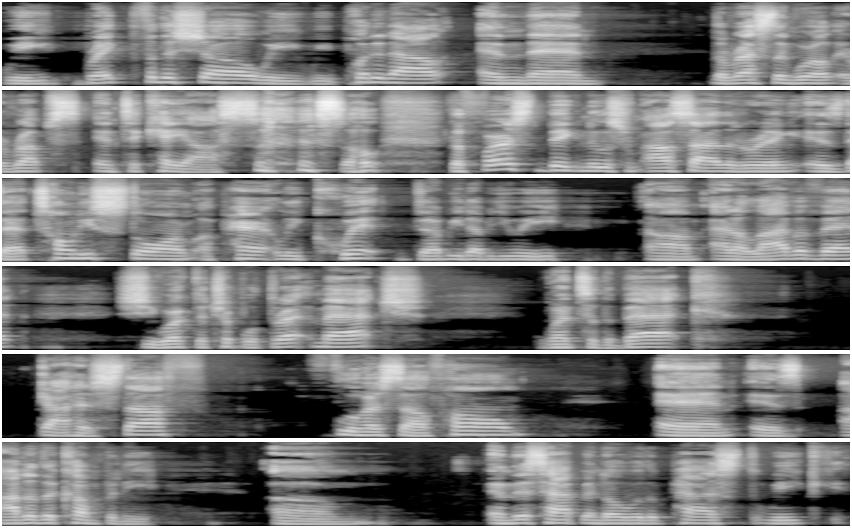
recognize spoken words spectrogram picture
we break for the show, we we put it out, and then the wrestling world erupts into chaos. so the first big news from outside of the ring is that Toni Storm apparently quit WWE um, at a live event. She worked a triple threat match, went to the back, got her stuff, flew herself home, and is out of the company. Um, and this happened over the past week.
